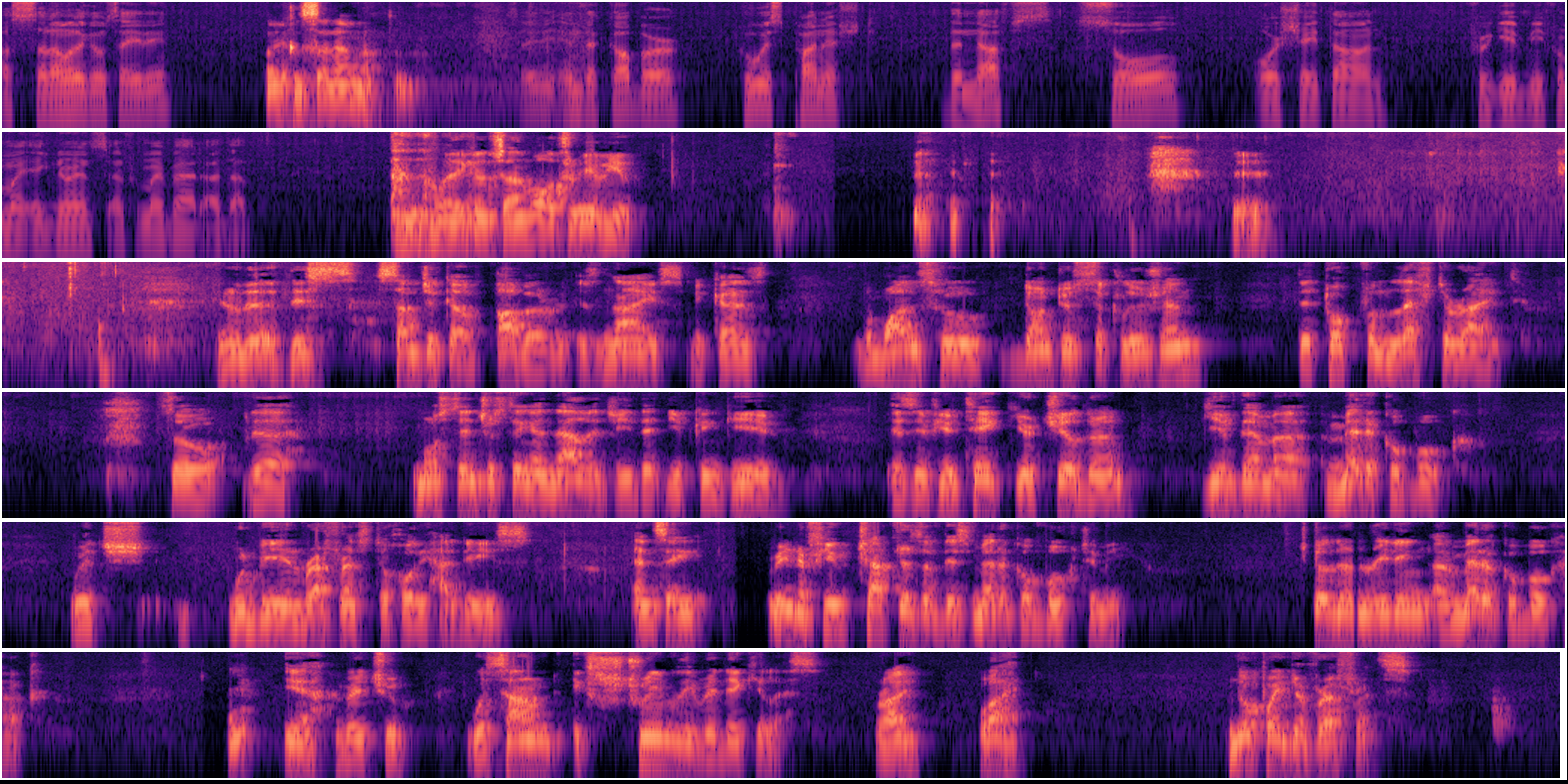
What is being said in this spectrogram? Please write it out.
Assalamu alaikum, Sayyidi. Walaikum salam wa rahmatullah. Sayyidi, in the qabr, who is punished? The nafs, soul, or shaitan? Forgive me for my ignorance and for my bad adab. Walaikum salam, all three of you. Yeah. You know the, this subject of qabr is nice because the ones who don't do seclusion they talk from left to right. So the most interesting analogy that you can give is if you take your children, give them a medical book which would be in reference to holy hadith and say, read a few chapters of this medical book to me. Children reading a medical book, haq. Yeah, very true. Would sound extremely ridiculous, right? Why? No point of reference.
